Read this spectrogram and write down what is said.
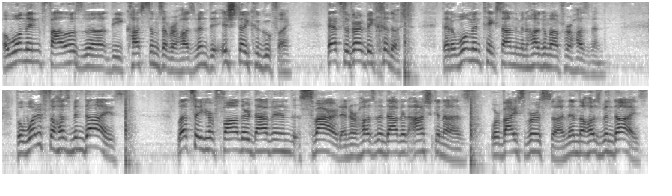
A woman follows the, the customs of her husband, the ishtay kagufay. That's a very big chiddush, that a woman takes on the minhagim of her husband. But what if the husband dies? Let's say her father davened Svard and her husband davened Ashkenaz, or vice versa, and then the husband dies.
